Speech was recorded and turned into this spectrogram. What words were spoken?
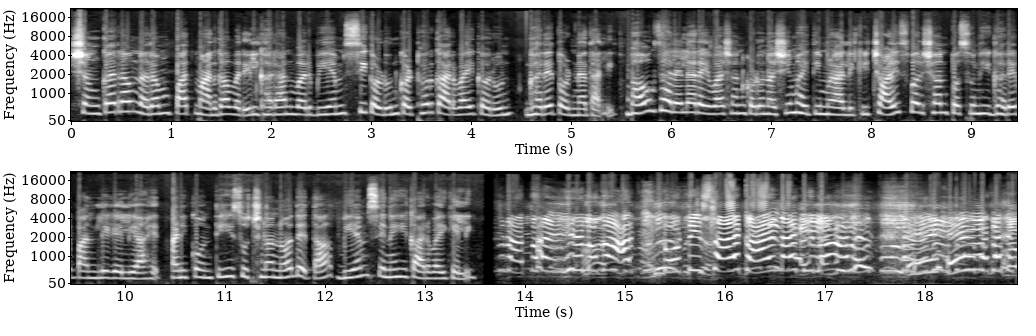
शंकरराव नरमपात मार्गावरील घरांवर बीएमसी कडून कठोर कारवाई करून घरे तोडण्यात आली. भाऊक झालेल्या रहिवाशांकडून अशी माहिती मिळाली की चाळीस वर्षांपासून ही घरे बांधली गेली आहेत आणि कोणतीही सूचना न देता बीएमसीने ही कारवाई केली. हे लोक नोटीस काय नाही दिलं हे हे बघा, हे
